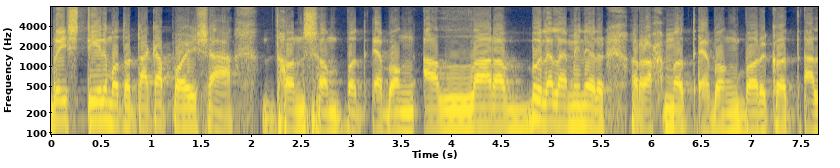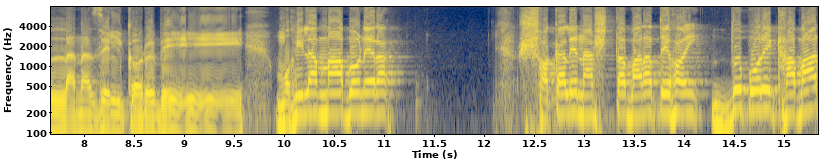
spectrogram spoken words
বৃষ্টির মতো টাকা, পয়সা, ধন সম্পদ এবং আল্লাহ রাব্বুল আলামিনের রহমত এবং বরকত আল্লাহ নাজিল করবে। মহিলা মা বোনেরা সকালে নাস্তা বানাতে হয়, দুপুরে খাবার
